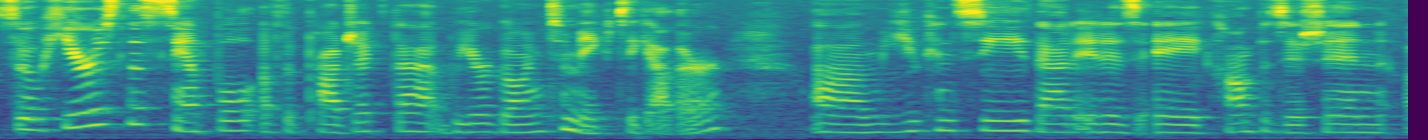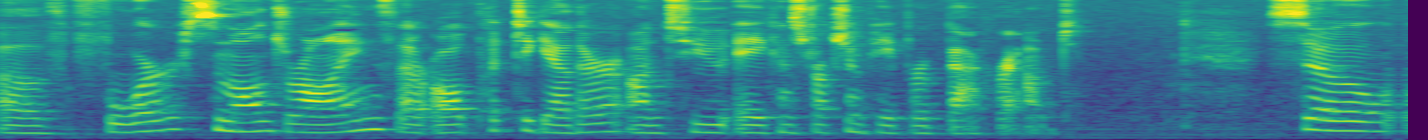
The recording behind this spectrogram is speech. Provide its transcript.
So here's the sample of the project that we are going to make together. Um, you can see that it is a composition of four small drawings that are all put together onto a construction paper background. So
